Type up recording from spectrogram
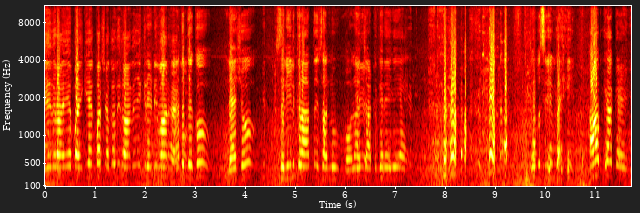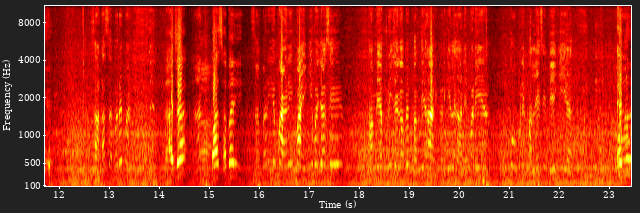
इधर ये भाई की एक बार शक्ल दिखा दें ये ग्रेडी बार है हाँ, तो, तो देखो नैशो जलील कराते सानू मौला चट करे जे है। तो वसीम भाई आप क्या कहेंगे? साडा सबर है पानी। अच्छा हाँ। बस सबर ही। सबर ये पानी भाई की वजह से हमें अपनी जगह पे बंदे हार करके लगाने पड़े हैं। उनको अपने पल्ले से बे किया एनु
